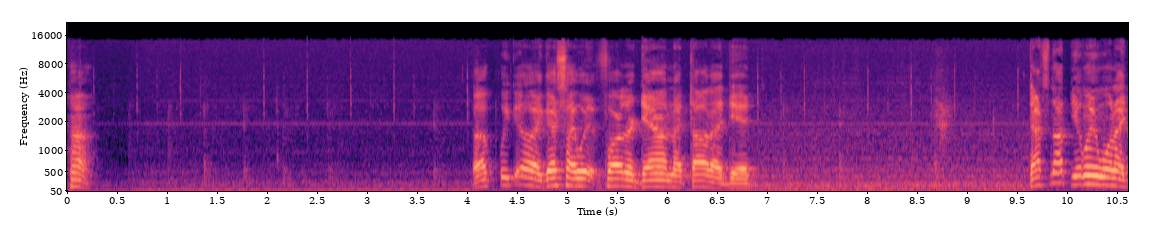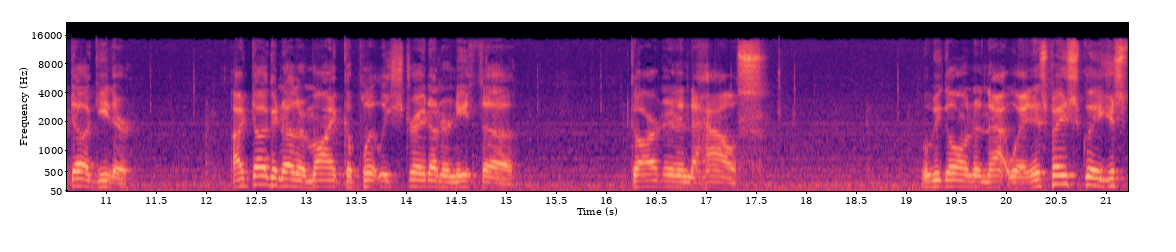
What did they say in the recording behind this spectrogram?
Huh. Up we go. I guess I went farther down than I thought I did. That's not the only one I dug either. I dug another mine completely straight underneath the garden and the house. We'll be going in that way. It's basically just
